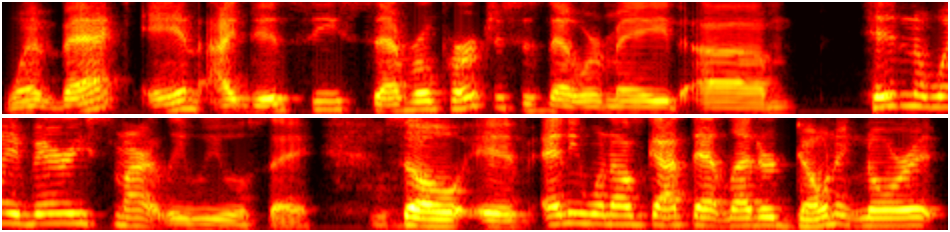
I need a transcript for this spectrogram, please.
Went back, and I did see several purchases that were made, um, hidden away very smartly, we will say. Mhm. So, if anyone else got that letter, don't ignore it.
